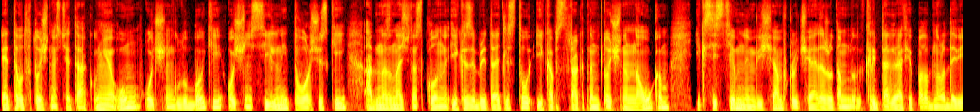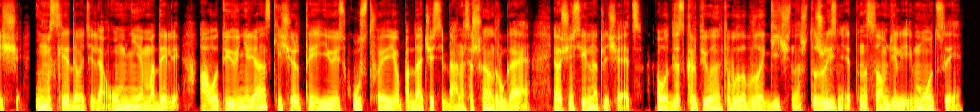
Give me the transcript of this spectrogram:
это вот в точности так. У нее ум очень глубокий, очень сильный, творческий, однозначно склонный и к изобретательству, и к абстрактным точным наукам, и к системным вещам, включая даже там криптографию подобного рода вещи. Ум исследователя, ум не модели. А вот ее венерианские черты, ее искусство, ее подача себя, она совершенно другая. И очень сильно отличается. А вот для Скорпиона это было бы логично, что жизнь — это на самом деле эмоции,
